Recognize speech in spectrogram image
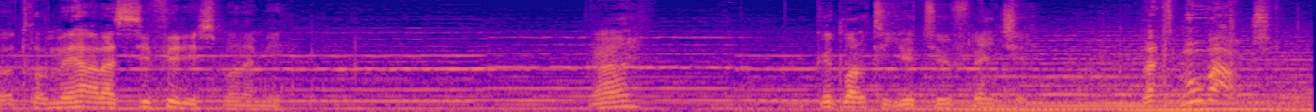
Votre mère a la syphilis, mon ami. Aye? Good luck to you too, Frenchy. Let's move out!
